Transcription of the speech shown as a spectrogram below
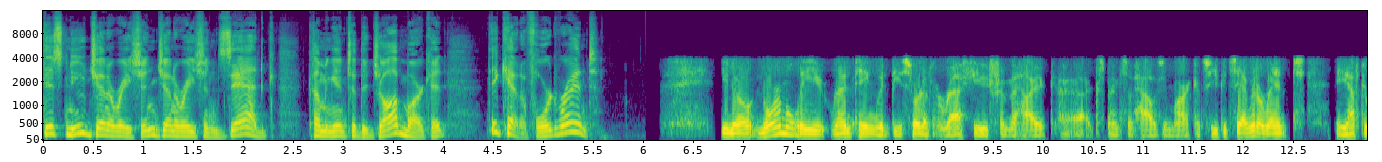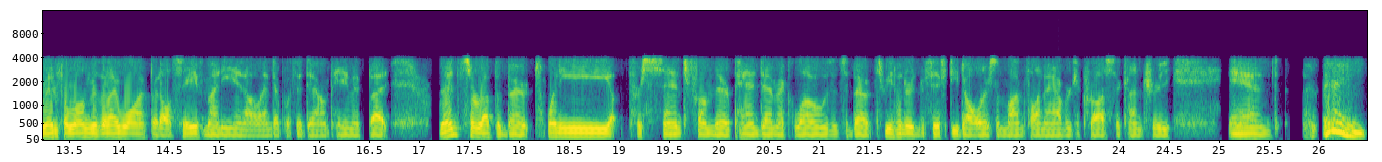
this new generation, Generation Z, coming into the job market, they can't afford rent you know, normally renting would be sort of a refuge from the high uh, expensive housing market. So you could say, I'm going to rent. You have to rent for longer than I want, but I'll save money and I'll end up with a down payment. But rents are up about 20% from their pandemic lows. It's about $350 a month on average across the country. And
